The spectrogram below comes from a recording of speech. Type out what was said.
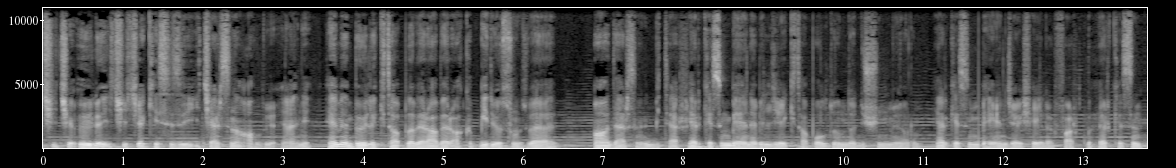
iç içe öyle iç içe ki sizi içerisine alıyor. Yani hemen böyle kitapla beraber akıp gidiyorsunuz ve A dersiniz biter. Herkesin beğenebileceği kitap olduğunu da düşünmüyorum. Herkesin beğeneceği şeyler farklı. Herkesin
